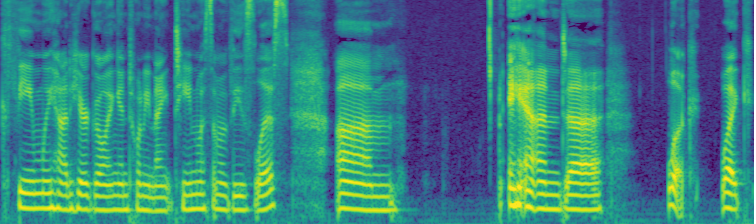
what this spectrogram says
theme we had here going in 2019 with some of these lists. Um, and uh, look, like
